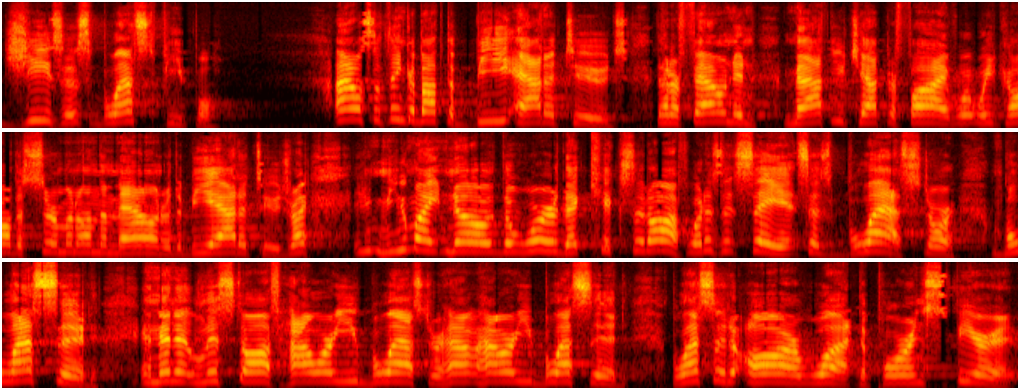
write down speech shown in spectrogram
Jesus blessed people. I also think about the Beatitudes that are found in Matthew chapter 5, what we call the Sermon on the Mount or the Beatitudes, right? You might know the word that kicks it off. What does it say? It says blessed or blessed. And then it lists off how are you blessed or how, how are you blessed? Blessed are what? The poor in spirit,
